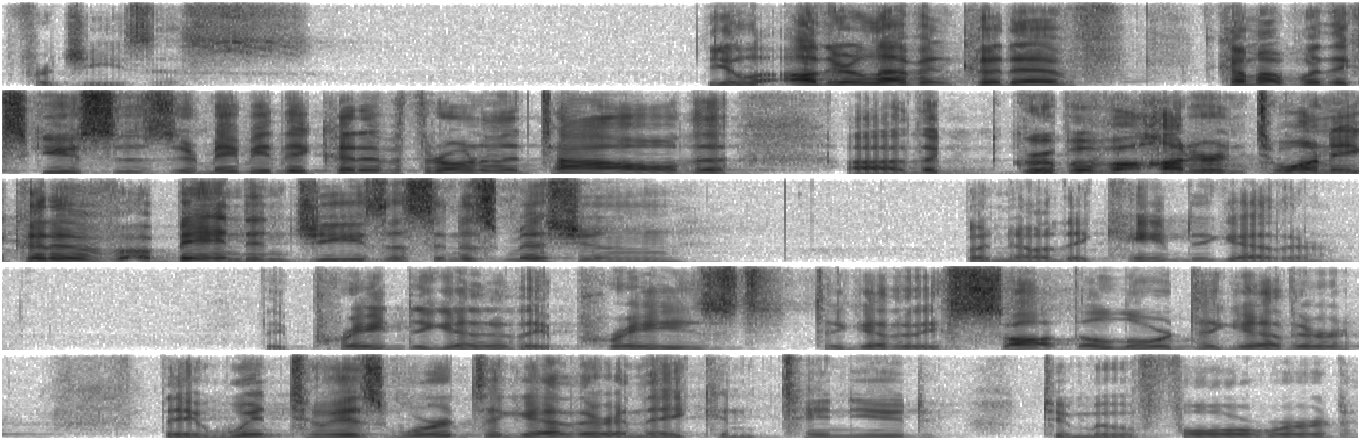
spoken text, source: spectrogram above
for Jesus. The other 11 could have come up with excuses, or maybe they could have thrown in the towel. The, uh, the group of 120 could have abandoned Jesus and his mission. But no, they came together. They prayed together. They praised together. They sought the Lord together. They went to his word together and they continued to move forward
